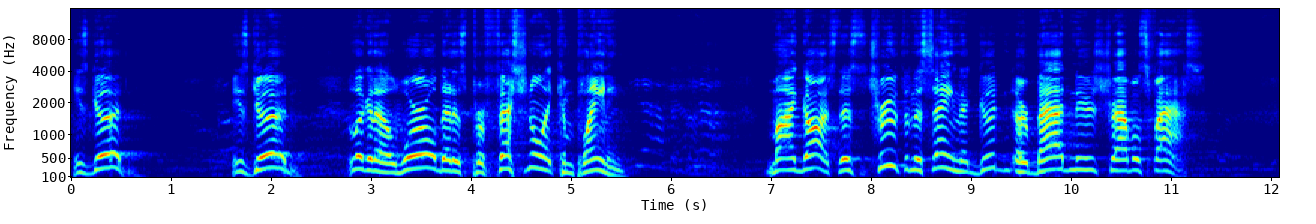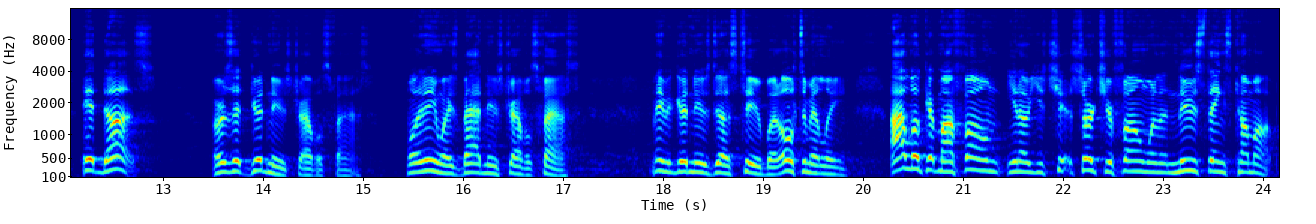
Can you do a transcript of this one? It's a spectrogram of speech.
He's good. He's good. Look at a world that is professional at complaining. My gosh, there's truth in the saying that good or bad news travels fast. It does. Or is it good news travels fast? Well, anyways, bad news travels fast. Maybe good news does too, but ultimately, I look at my phone, you know, you ch- search your phone when the news things come up.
